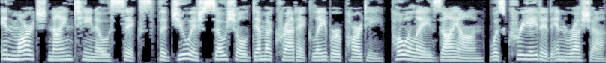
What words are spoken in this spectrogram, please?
In March 1906 the Jewish Social Democratic Labour Party Poale Zion was created in Russia.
